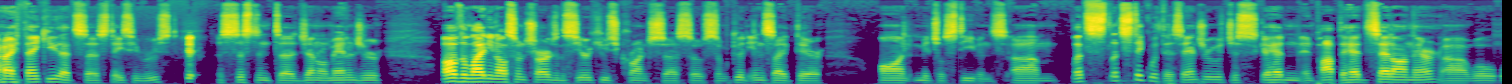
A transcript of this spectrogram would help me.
All right, thank you. That's uh, Stacy Roest, yep. Assistant uh, General Manager of the Lightning, also in charge of the Syracuse Crunch. Uh, so some good insight there on Mitchell Stephens. Um, let's let's stick with this. Andrew, just go ahead and, and pop the headset on there. Uh, we'll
